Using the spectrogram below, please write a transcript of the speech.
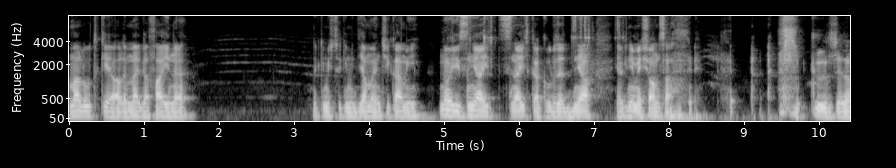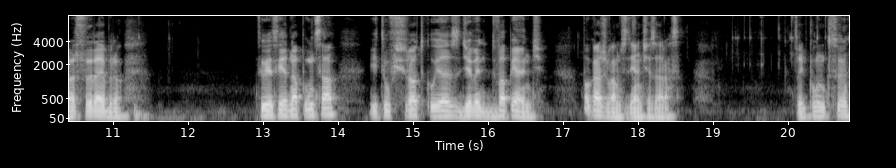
Malutkie, ale mega fajne. Jakimiś takimi diamencikami. No i znajd, znajdka, kurde, dnia, jak nie miesiąca. Kurczę, no srebro. Tu jest jedna punca i tu w środku jest 925. Pokażę wam zdjęcie zaraz. Tej punkcy.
